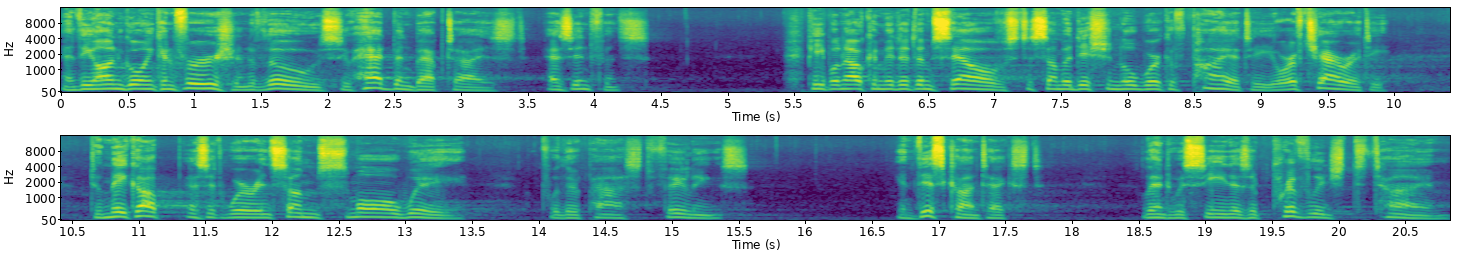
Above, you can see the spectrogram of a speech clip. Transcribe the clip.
and the ongoing conversion of those who had been baptized as infants. People now committed themselves to some additional work of piety or of charity to make up, as it were, in some small way for their past failings. In this context, Lent was seen as a privileged time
